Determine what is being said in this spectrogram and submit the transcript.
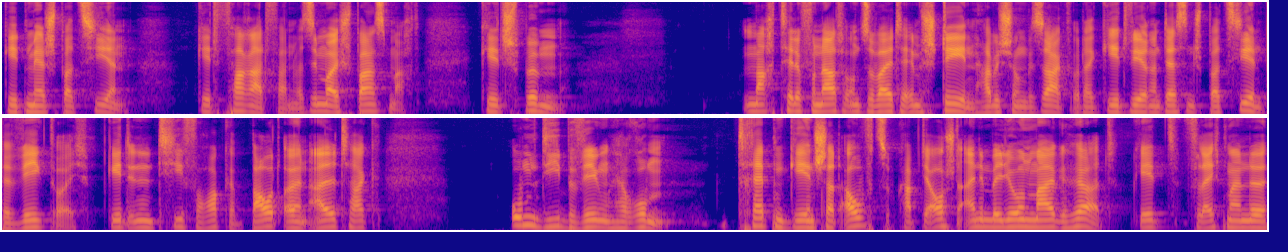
geht mehr spazieren, geht Fahrradfahren, was immer euch Spaß macht, geht schwimmen, macht Telefonate und so weiter im Stehen, habe ich schon gesagt, oder geht währenddessen spazieren, bewegt euch, geht in eine tiefe Hocke, baut euren Alltag um die Bewegung herum Treppen gehen statt Aufzug. Habt ihr auch schon eine Million Mal gehört. Geht vielleicht mal eine,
